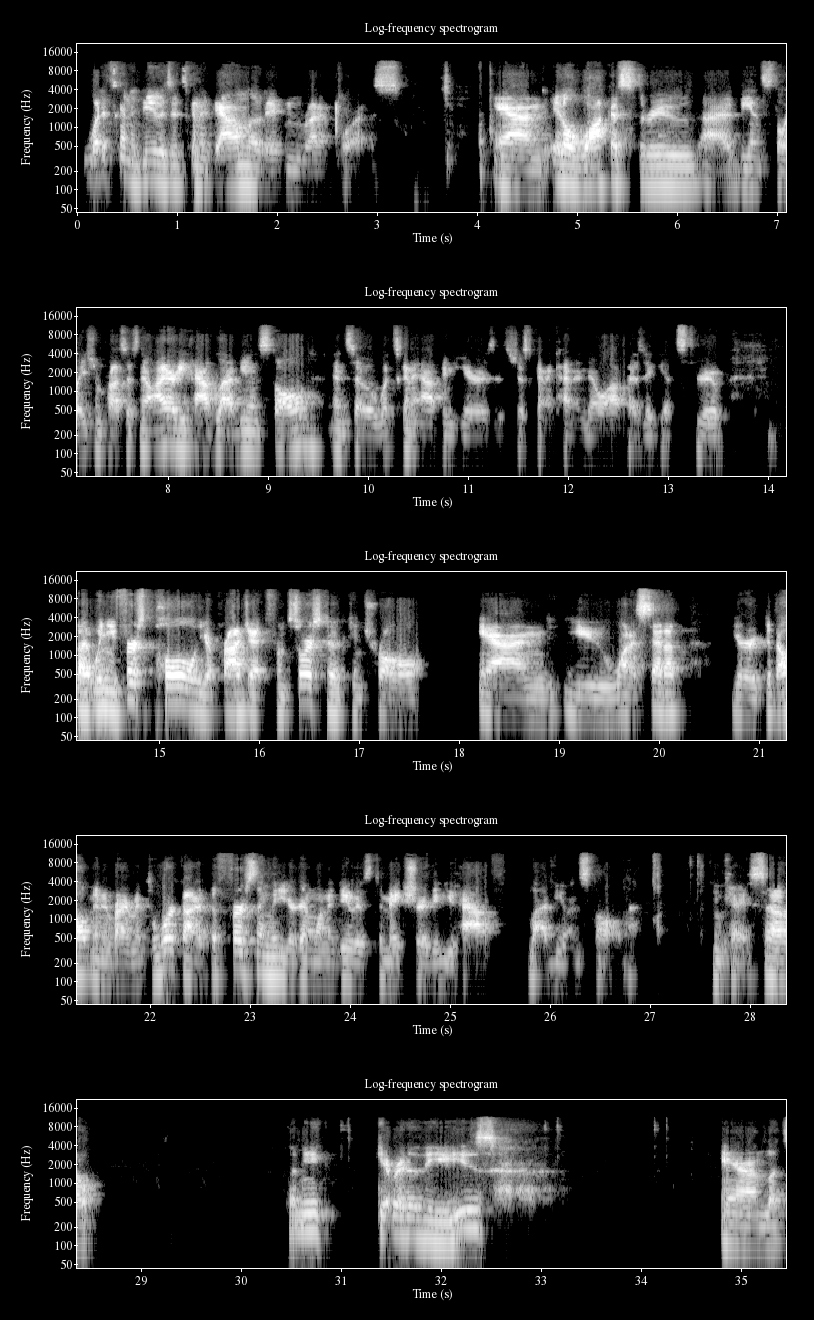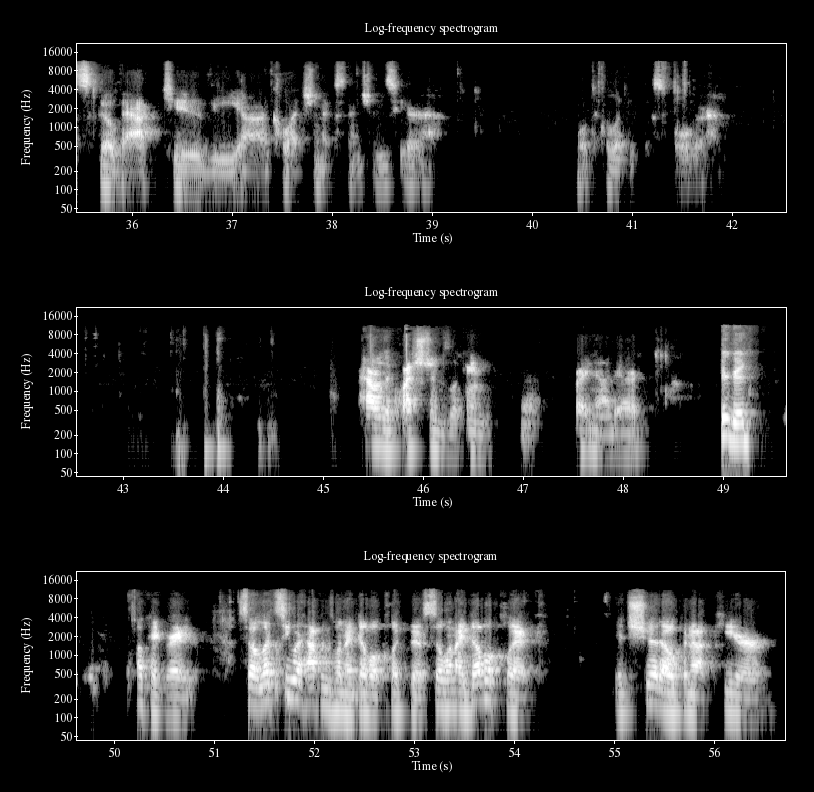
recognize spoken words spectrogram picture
what it's going to do is it's going to download it and run it for us. And it'll walk us through uh, the installation process. Now, I already have LabVIEW installed, and so what's going to happen here is it's just going to kind of know off as it gets through. But when you first pull your project from source code control and you want to set up your development environment to work on it, the first thing that you're going to want to do is to make sure that you have LabVIEW installed. Okay, so let me get rid of these. And let's go back to the uh, collection extensions here. We'll take a look at this folder. How are the questions looking right now, Derek? You're good. Okay, great. So let's see what happens when I double click this. So when I double click, it should open up here.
